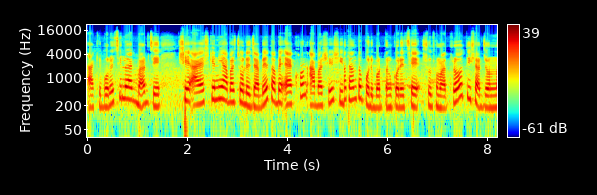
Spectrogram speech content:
আখি বলেছিল একবার যে সে আয়াসকে নিয়ে আবার চলে যাবে, তবে এখন আবার সে সিদ্ধান্ত পরিবর্তন করেছে, শুধুমাত্র তিশার জন্য।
